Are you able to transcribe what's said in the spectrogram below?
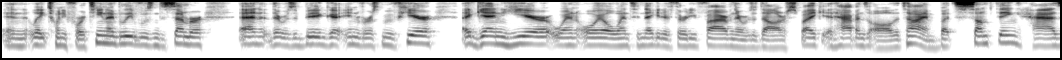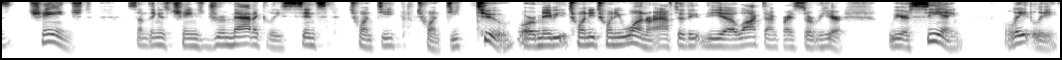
in late 2014, I believe it was in December. And there was a big uh, inverse move here. Again, here when oil went to negative 35 and there was a dollar spike, it happens all the time. But something has changed. Something has changed dramatically since 2022 or maybe 2021 or after the, the uh, lockdown crisis over here. We are seeing lately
